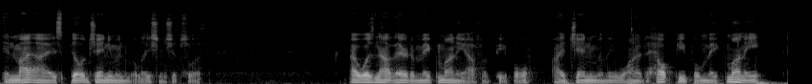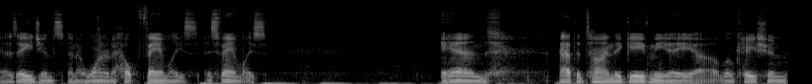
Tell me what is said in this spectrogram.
in my eyes, built genuine relationships with. I was not there to make money off of people. I genuinely wanted to help people make money as agents, and I wanted to help families as families. And at the time, they gave me a uh, location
